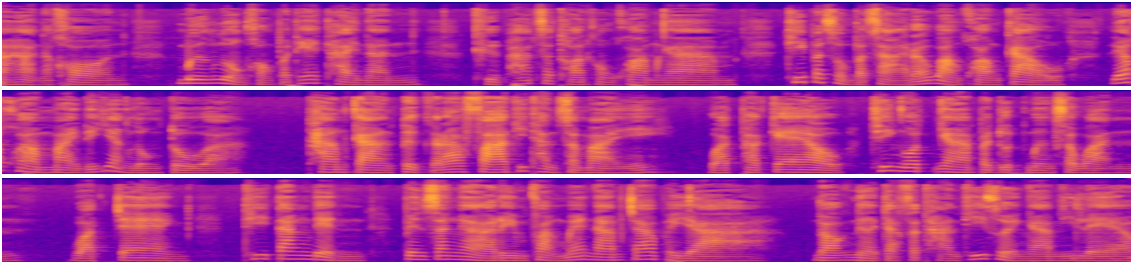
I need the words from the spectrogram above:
มหานคร เมืองหลวงของประเทศไทยนั้น คือภาพสะท้อนของความงาม ที่ผสมผสานระหว่างความเก่า และความใหม่ได้อย่างลงตัวท่ามกลางตึกราฟ้าที่ทันสมัย วัดพระแก้วที่งดงามประดุจเมืองสวรรค์ วัดแจ้งที่ตั้งเด่น เป็นสง่าริมฝั่งแม่น้ำเจ้าพยา นอกเหนือจากสถานที่สวยงามนี้แล้ว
